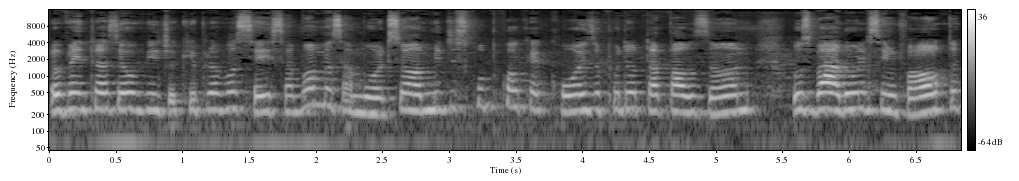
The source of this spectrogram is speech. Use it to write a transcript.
eu venho trazer o vídeo aqui pra vocês, tá bom, meus amores? Ó, me desculpe qualquer coisa por eu estar tá pausando, os barulhos em volta,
